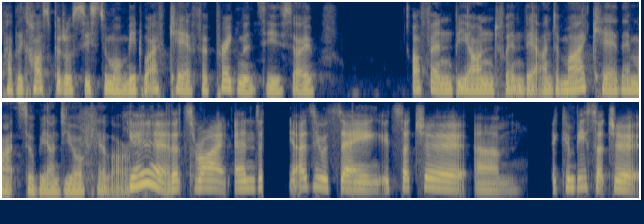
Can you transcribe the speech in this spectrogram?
public hospital system or midwife care for pregnancy. So often beyond when they're under my care, they might still be under your care, Laura. Yeah, that's right. And as you were saying, it's such a, um, it can be such a,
